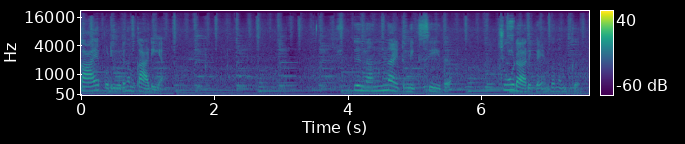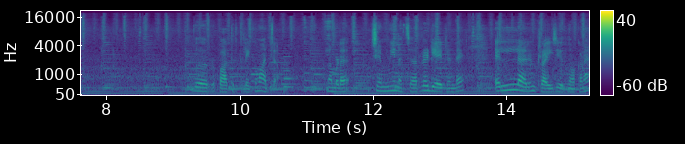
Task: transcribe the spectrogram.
കായപ്പൊടി കൂടെ നമുക്ക് ആഡ് ചെയ്യാം. ഇത് നന്നായിട്ട് മിക്സ് ചെയ്ത് ചൂടാറി കഴിയുമ്പോൾ നമുക്ക് വേറൊരു പാത്രത്തിലേക്ക് മാറ്റാം. നമ്മുടെ ചെമ്മീൻ അച്ചാർ റെഡി ആയിട്ടുണ്ട്. എല്ലാവരും ട്രൈ ചെയ്ത് നോക്കണേ.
